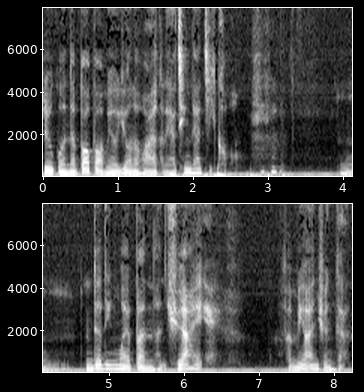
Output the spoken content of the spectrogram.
如果呢抱抱没有用的话，可能要亲他几口。嗯，你的另外一半很缺爱耶，很没有安全感，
